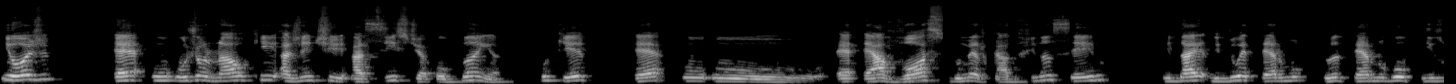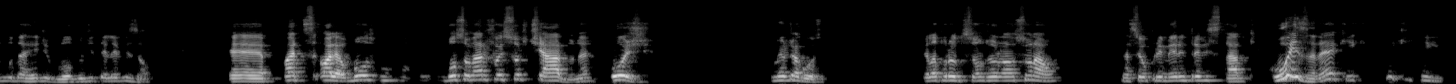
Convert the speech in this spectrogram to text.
e hoje é o, o jornal que a gente assiste acompanha porque é, o, o é, é a voz do mercado financeiro e, da, e do, eterno, do eterno golpismo da Rede Globo de televisão. É, olha, o, Bolsonaro foi sorteado né, hoje, 1 de agosto, pela produção do Jornal Nacional, para ser o primeiro entrevistado. Que coisa, né? Que, que, que,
